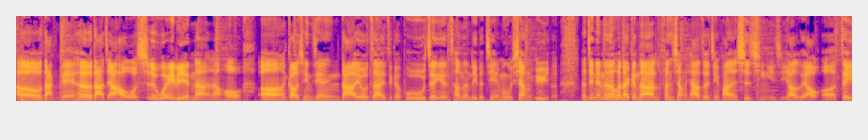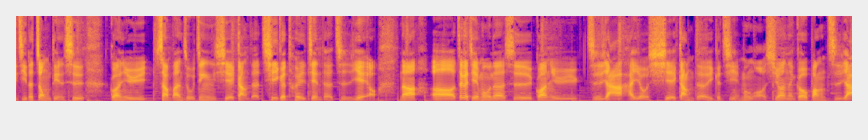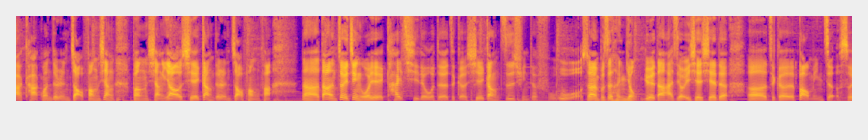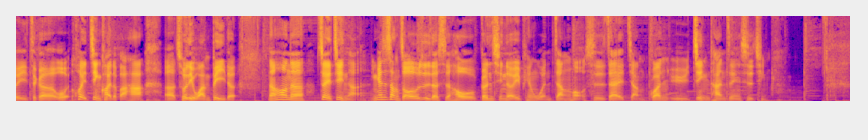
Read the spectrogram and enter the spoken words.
Hello，大家好，大家好，我是威廉呐、啊。然后呃，很高兴今天大家又在这个不务正业超能力的节目相遇了。那今天呢，会来跟大家分享一下最近发生的事情，以及要聊呃这一集的重点是关于上班族进斜杠的七个推荐的职业哦。那呃，这个节目呢是关于职涯还有斜杠的一个节目哦，希望能够帮职涯卡关的人找方向，帮想要斜杠的人找方法。那当然，最近我也开启了我的这个斜杠咨询的服务哦，虽然不是很踊跃，但还是有一些些的呃这个报名者，所以这个我会尽快的把它呃处理完毕的。然后呢，最近啊，应该是上周日的时候更新了一篇文章哦，是在讲关于净滩这件事情。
